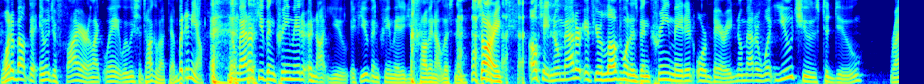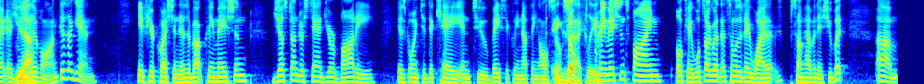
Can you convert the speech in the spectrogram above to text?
What about the image of fire? I'm like, wait, wait, we should talk about that. But anyhow, no matter if you've been cremated or not you, if you've been cremated, you're probably not listening. Sorry. Okay, no matter if your loved one has been cremated or buried, no matter what you choose to do, right, as you Yeah. live on. Because again, if your question is about cremation, just understand your body is going to decay into basically nothing also. Exactly. So cremation's fine. Okay, we'll talk about that some other day why some have an issue. But um,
